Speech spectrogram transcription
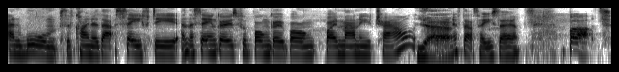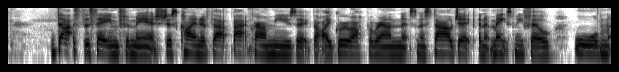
and warmth of kind of that safety. And the same goes for Bongo Bong by Manu Chao. Yeah. if that's how you say it. But that's the same for me. It's just kind of that background music that I grew up around and it's nostalgic and it makes me feel warm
